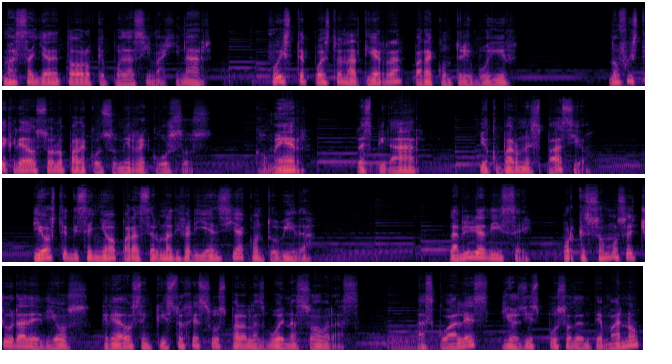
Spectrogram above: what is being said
más allá de todo lo que puedas imaginar. Fuiste puesto en la tierra para contribuir. No fuiste creado solo para consumir recursos, comer, respirar y ocupar un espacio. Dios te diseñó para hacer una diferencia con tu vida. La Biblia dice, porque somos hechura de Dios, creados en Cristo Jesús para las buenas obras, las cuales Dios dispuso de antemano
